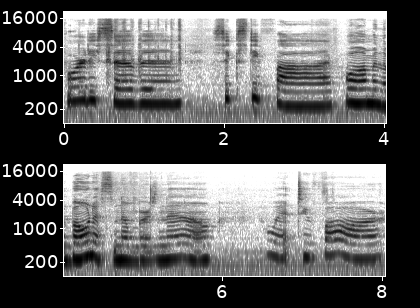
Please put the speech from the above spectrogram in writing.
47, 65. Well, I'm in the bonus numbers now. I went too far.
